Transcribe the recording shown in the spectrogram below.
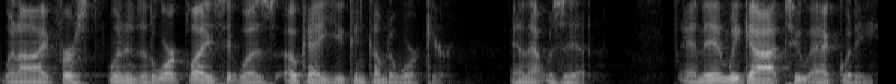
when I first went into the workplace, it was okay, you can come to work here. And that was it. And then we got to equity.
